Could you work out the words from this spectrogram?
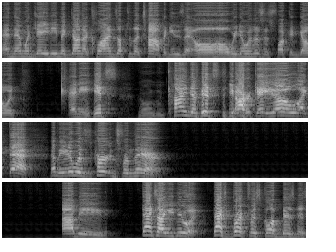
And then when JD McDonagh climbs up to the top and you say, oh, we know where this is fucking going. And he hits, kind of hits the RKO like that. I mean, it was curtains from there. I mean, that's how you do it. That's Breakfast Club business.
